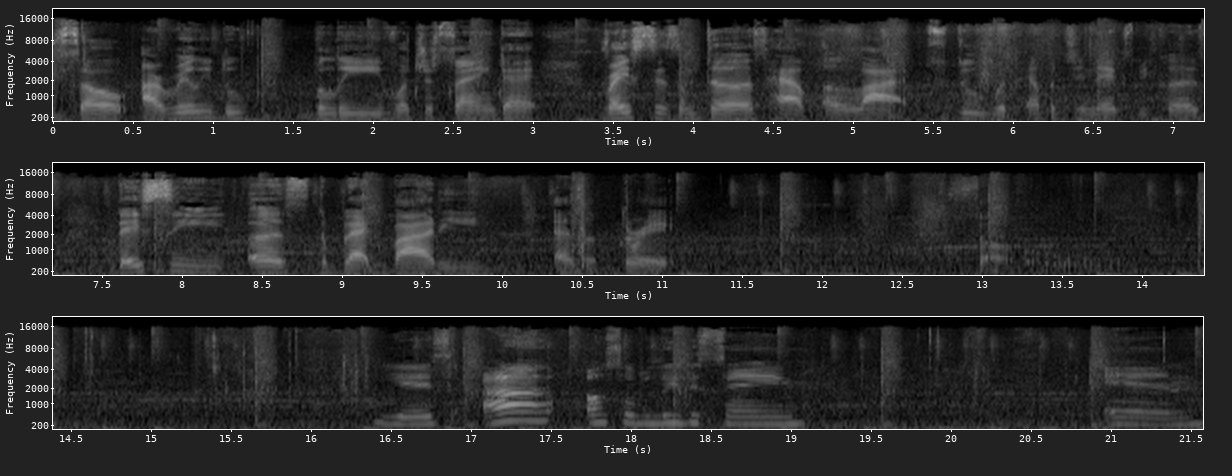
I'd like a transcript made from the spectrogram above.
So I really do believe what you're saying that racism does have a lot to do with epigenetics because they see us, the black body, as a threat. So. Yes, I also believe the same. And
